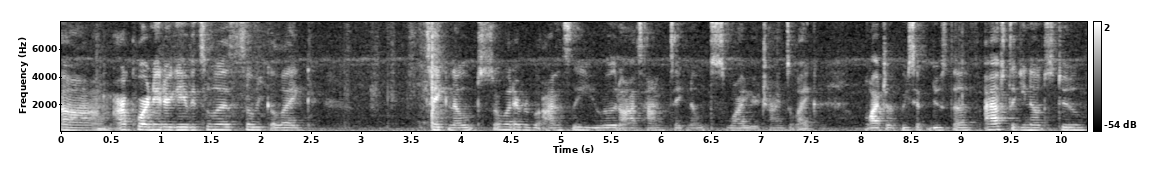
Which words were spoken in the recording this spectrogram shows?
Um, our coordinator gave it to us so we could like take notes or whatever. But honestly, you really don't have time to take notes while you're trying to like watch our precept do stuff. I have sticky notes too.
